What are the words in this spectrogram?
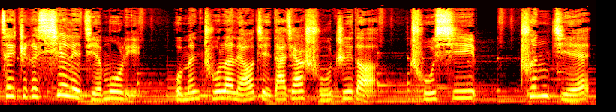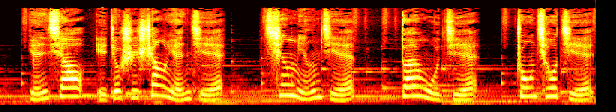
在这个系列节目里，我们除了了解大家熟知的除夕、春节、元宵，也就是上元节、清明节、端午节、中秋节、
